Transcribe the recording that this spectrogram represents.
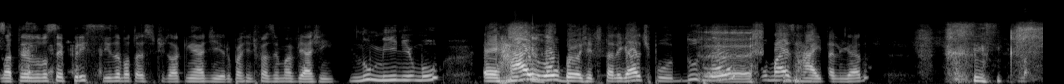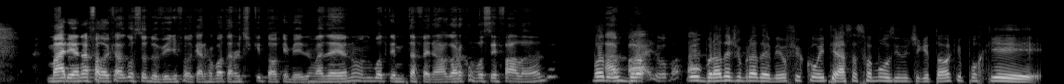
Matheus, você precisa botar esse TikTok e ganhar dinheiro pra gente fazer uma viagem, no mínimo, é, high low budget, tá ligado? Tipo, dos low, É. o mais high, tá ligado? Mariana falou que ela gostou do vídeo, falou que era pra botar no TikTok mesmo, mas aí eu não, não botei muita fé não. Agora com você falando, Mano, o, bro- rapaz, vou botar. o brother de um brother meu ficou, entre aspas, famosinho no TikTok porque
